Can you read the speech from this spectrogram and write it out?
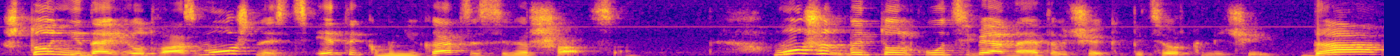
что не дает возможность этой коммуникации совершаться. Может быть, только у тебя на этого человека пятерка мечей? Да.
